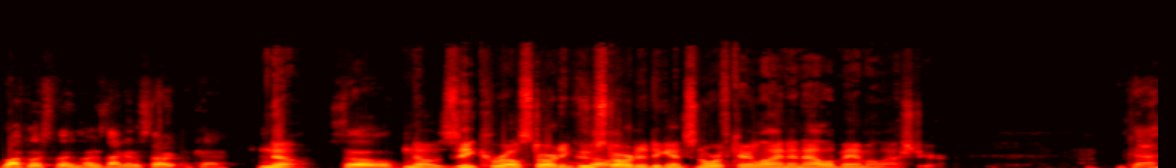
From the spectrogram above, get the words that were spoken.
Rocco Spindler's not going to start. Okay, No, so no. Zeke Correll starting, who So- started against North Carolina and Alabama last year. okay,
